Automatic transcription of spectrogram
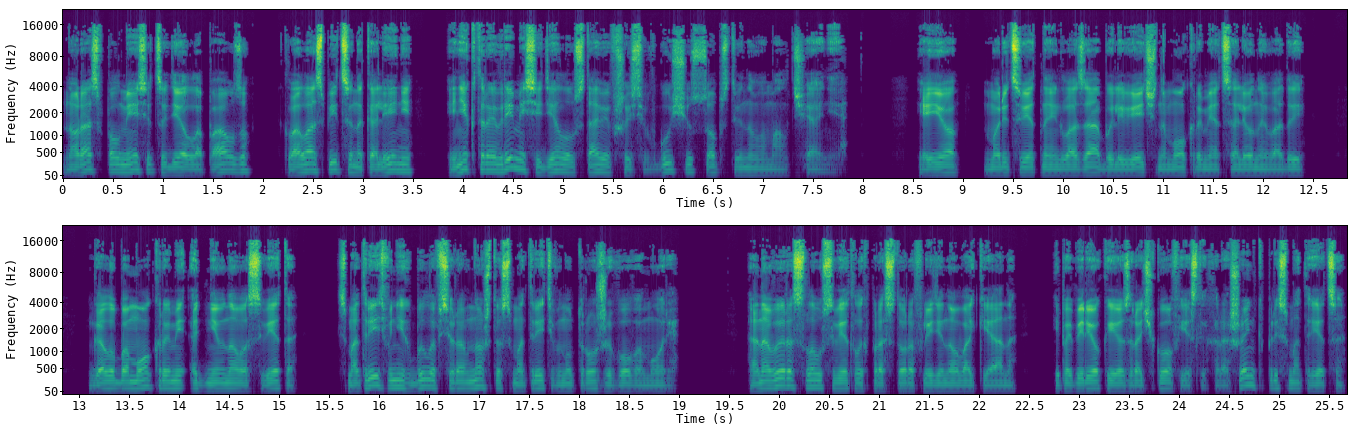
но раз в полмесяца делала паузу, клала спицы на колени и некоторое время сидела, уставившись в гущу собственного молчания. Ее морецветные глаза были вечно мокрыми от соленой воды, голубомокрыми от дневного света, смотреть в них было все равно, что смотреть внутрь живого моря. Она выросла у светлых просторов ледяного океана, и поперек ее зрачков, если хорошенько присмотреться,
